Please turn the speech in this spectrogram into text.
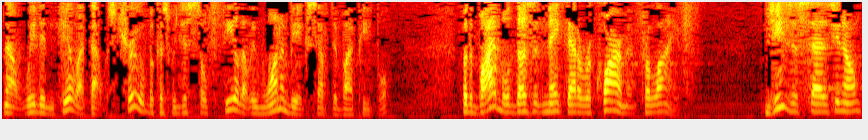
Now, we didn't feel like that was true because we just so feel that we want to be accepted by people. But the Bible doesn't make that a requirement for life. Jesus says, you know,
